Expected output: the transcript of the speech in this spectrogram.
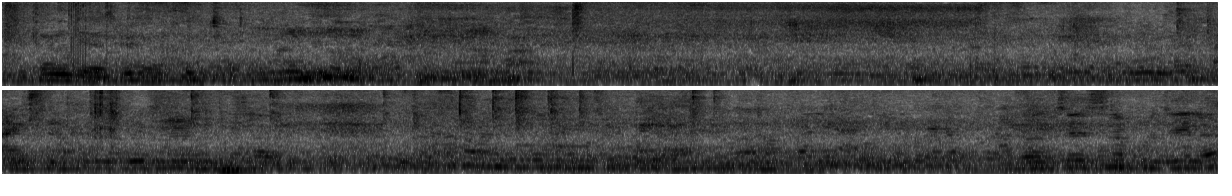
నిజంగానా నిజంగానా చేసుకోవచ్చు చేసినప్పుడు చేయలే.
